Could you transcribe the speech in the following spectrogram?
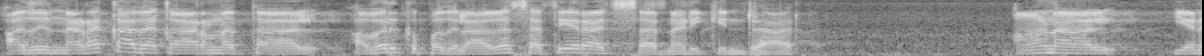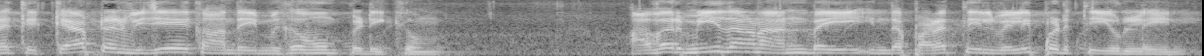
அது நடக்காத காரணத்தால் அவருக்கு பதிலாக சத்யராஜ் சார் நடிக்கின்றார். ஆனால் எனக்கு கேப்டன் விஜயகாந்தை மிகவும் பிடிக்கும். அவர் மீதான அன்பை இந்த படத்தில் வெளிப்படுத்தியுள்ளேன்.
